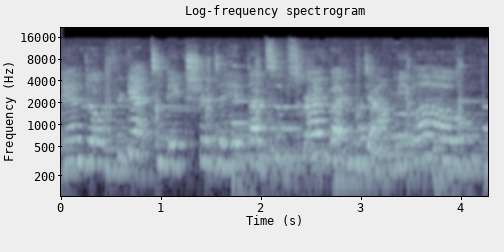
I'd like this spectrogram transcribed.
And don't forget to make sure to hit that subscribe button down below.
